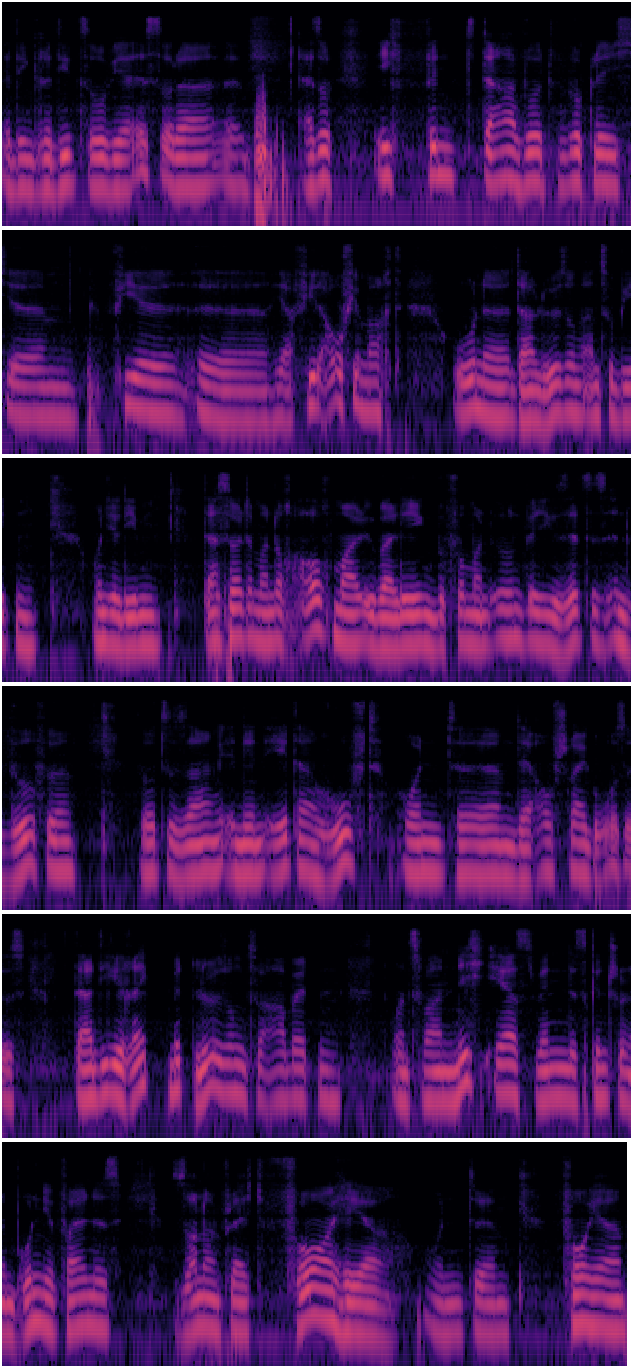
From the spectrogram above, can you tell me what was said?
äh, den Kredit so, wie er ist? Oder äh, also ich finde, da wird wirklich ähm, viel, äh, ja, viel aufgemacht, ohne da Lösungen anzubieten. Und ihr Lieben, das sollte man doch auch mal überlegen, bevor man irgendwelche Gesetzesentwürfe sozusagen in den Äther ruft und äh, der Aufschrei groß ist, da direkt mit Lösungen zu arbeiten. Und zwar nicht erst, wenn das Kind schon im Brunnen gefallen ist, sondern vielleicht vorher. Und äh, vorher,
